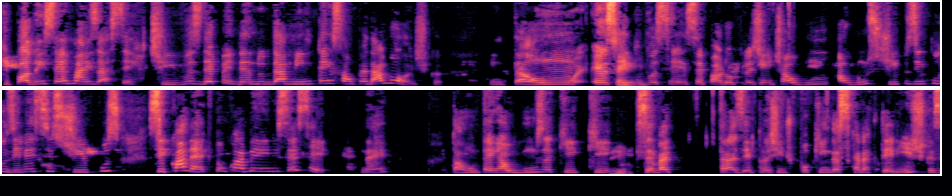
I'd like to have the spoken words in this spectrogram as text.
que podem ser mais assertivas dependendo da minha intenção pedagógica. Então, eu sei Sim. que você separou para gente algum, alguns tipos, inclusive esses tipos se conectam com a BNCC, né? Então, tem alguns aqui que, que você vai trazer para a gente um pouquinho das características,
